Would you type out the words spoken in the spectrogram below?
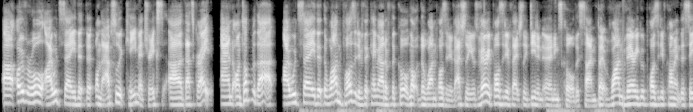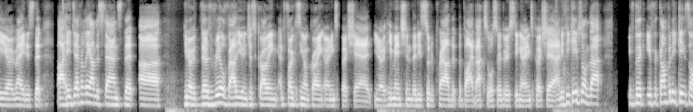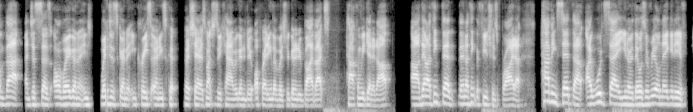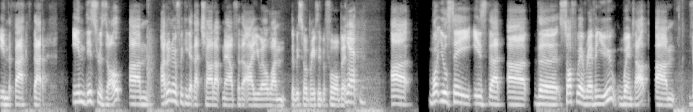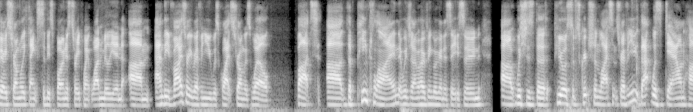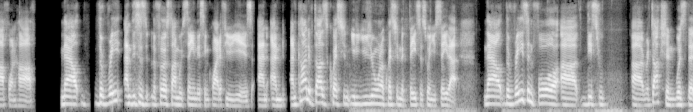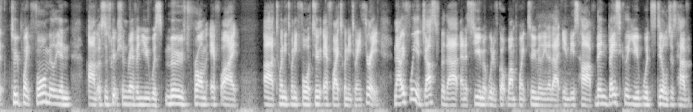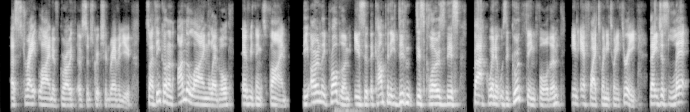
uh, overall, I would say that the, on the absolute key metrics, uh, that's great. And on top of that, I would say that the one positive that came out of the call, not the one positive, actually, it was very positive they actually did an earnings call this time. But one very good positive comment the CEO made is that uh, he definitely understands that. Uh, you know, there's real value in just growing and focusing on growing earnings per share. You know, he mentioned that he's sort of proud that the buyback's also boosting earnings per share. And if he keeps on that if the if the company keeps on that and just says, "Oh, we're going to we're just going to increase earnings per share as much as we can. We're going to do operating leverage. We're going to do buybacks. How can we get it up?" Uh, then I think that then I think the future is brighter. Having said that, I would say you know there was a real negative in the fact that in this result, um, I don't know if we can get that chart up now for the RUL one that we saw briefly before, but yeah. uh, what you'll see is that uh, the software revenue went up um, very strongly thanks to this bonus 3.1 million, um, and the advisory revenue was quite strong as well. But uh, the pink line, which I'm hoping we're going to see soon, uh, which is the pure subscription license revenue, that was down half on half. Now, the re and this is the first time we've seen this in quite a few years, and and and kind of does question you. You want to question the thesis when you see that. Now, the reason for uh, this uh, reduction was that 2.4 million um, of subscription revenue was moved from FY uh, 2024 to FY 2023. Now, if we adjust for that and assume it would have got 1.2 million of that in this half, then basically you would still just have a straight line of growth of subscription revenue. So I think on an underlying level, everything's fine. The only problem is that the company didn't disclose this back when it was a good thing for them in FY 2023. They just let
